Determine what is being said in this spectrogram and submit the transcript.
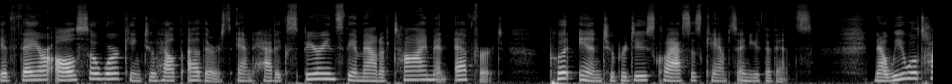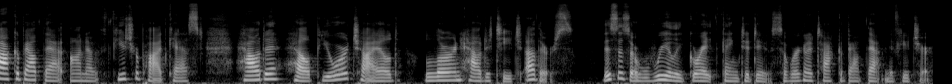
if they are also working to help others and have experienced the amount of time and effort put in to produce classes, camps, and youth events. Now, we will talk about that on a future podcast how to help your child learn how to teach others. This is a really great thing to do, so we're going to talk about that in the future.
